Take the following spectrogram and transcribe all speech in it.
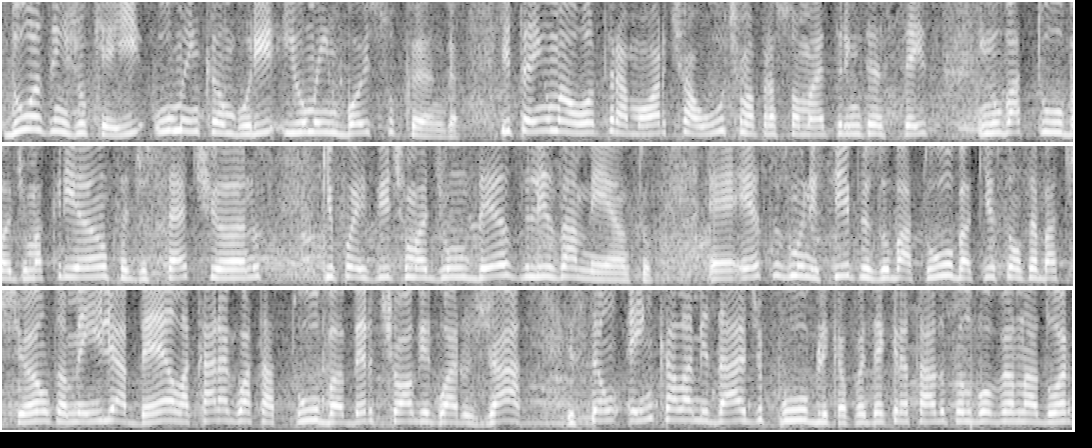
Duas em Juqueí, uma em Camburi e uma em Boiçucanga. E tem uma outra morte, a última para somar 36, em Ubatuba, de uma criança de 7 anos que foi vítima de um deslizamento. É, esses municípios, Ubatuba, aqui São Sebastião, também Ilha Bela, Caraguatatuba, Bertioga e Guarujá estão em calamidade pública. Foi decretado pelo governador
